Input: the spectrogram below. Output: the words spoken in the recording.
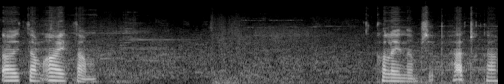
Oj tam, oj tam. Kolejna przepchaczka.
